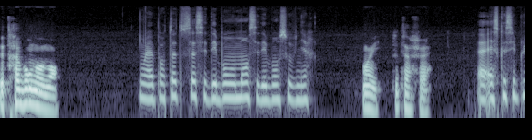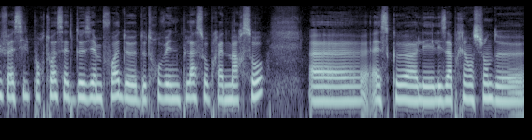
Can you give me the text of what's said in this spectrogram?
de très bons moments. Ouais, pour toi, tout ça, c'est des bons moments, c'est des bons souvenirs. Oui, tout à fait. Euh, est-ce que c'est plus facile pour toi cette deuxième fois de, de trouver une place auprès de Marceau? Euh, Est-ce que euh, les, les, appréhensions de,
